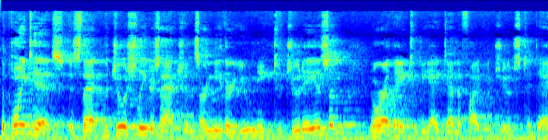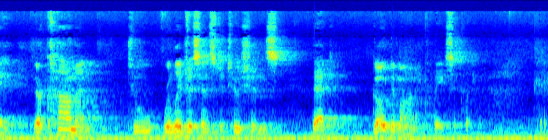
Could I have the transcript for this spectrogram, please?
The point is, is that the Jewish leaders' actions are neither unique to Judaism nor are they to be identified with Jews today. They're common to religious institutions that go demonic, basically. Okay.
